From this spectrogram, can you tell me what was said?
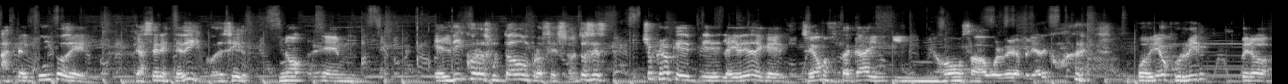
hasta el punto de, de hacer este disco. Es decir, no... Eh, el disco es resultado de un proceso. Entonces, yo creo que eh, la idea de que llegamos hasta acá y, nos vamos a volver a pelear podría ocurrir, pero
